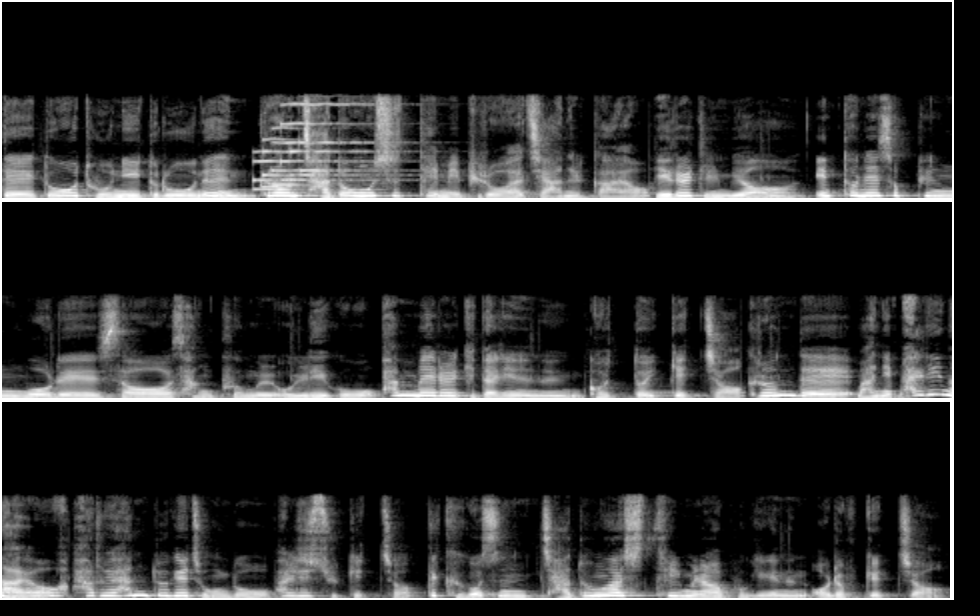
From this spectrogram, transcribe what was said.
때도 돈이 들어오는 그런 자동 시스템이 필요하지 않을까요? 예를 들면 인터넷 쇼핑몰에서 상품을 올리고 판매를 기다리는 것도 있겠죠. 그런데 많이 팔리나요? 하루에 한두 개 정도 팔릴 수 있겠죠. 근데 그것은 자동화 시스템이라고 보기에는 어렵겠죠.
